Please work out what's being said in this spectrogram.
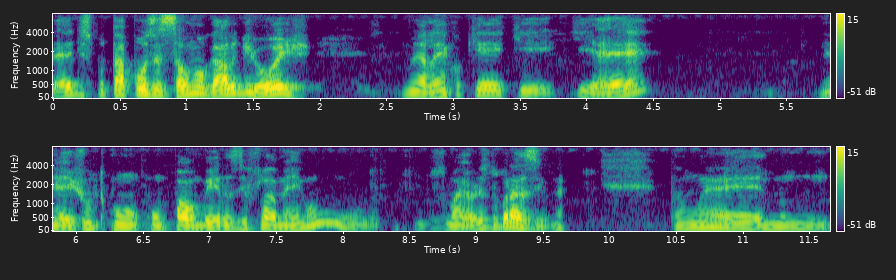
é, disputar a posição no Galo de hoje, no elenco que, que, que é né, junto com, com Palmeiras e Flamengo, um dos maiores do Brasil, né? Então é não,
